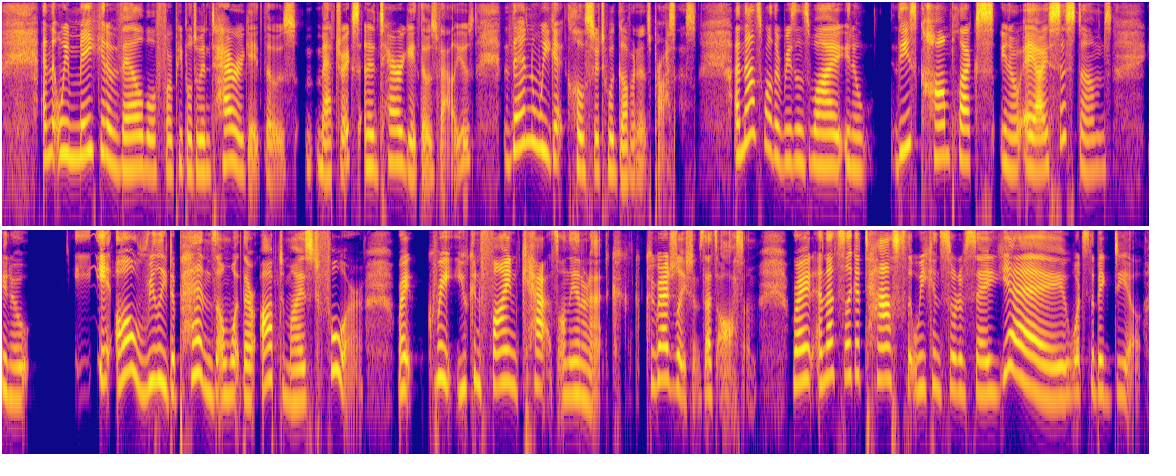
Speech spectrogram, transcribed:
And that we make it available for people to interrogate those metrics and interrogate those values. Then we get closer to a governance process. And that's one of the reasons why, you know, these complex, you know, AI systems, you know, it all really depends on what they're optimized for, right? Great. You can find cats on the internet. C- congratulations. That's awesome, right? And that's like a task that we can sort of say, yay, what's the big deal?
